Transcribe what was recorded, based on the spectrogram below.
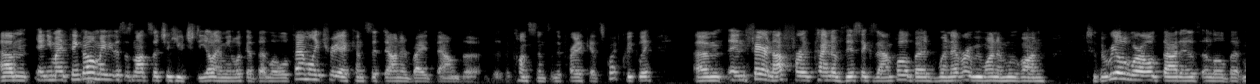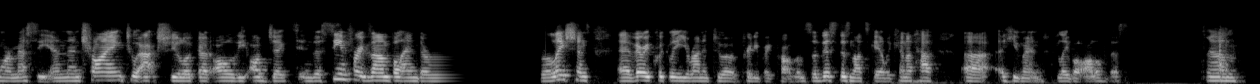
Um, and you might think, oh, maybe this is not such a huge deal. I mean, look at that little family tree. I can sit down and write down the, the, the constants and the predicates quite quickly. Um, and fair enough for kind of this example, but whenever we want to move on to the real world, that is a little bit more messy. And then trying to actually look at all the objects in the scene, for example, and their relations, uh, very quickly you run into a pretty big problem. So this does not scale. We cannot have uh, a human label all of this. Um,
